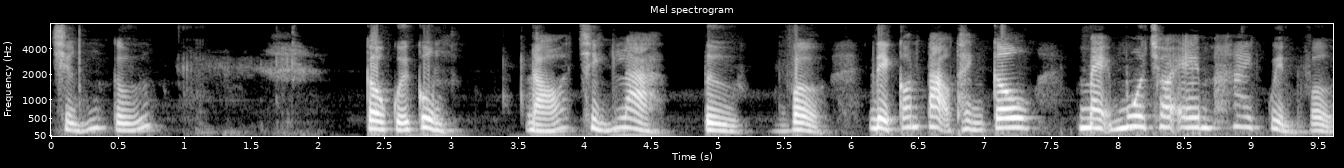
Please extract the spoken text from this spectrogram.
chứng cứ. Câu cuối cùng đó chính là từ vở để con tạo thành câu mẹ mua cho em hai quyển vở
